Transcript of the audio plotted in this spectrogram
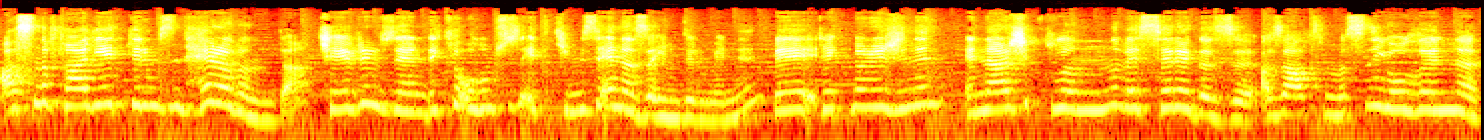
aslında faaliyetlerimizin her alanında çevre üzerindeki olumsuz etkimizi en aza indirmenin ve teknolojinin enerji kullanımını ve sera gazı azaltılmasının yollarını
